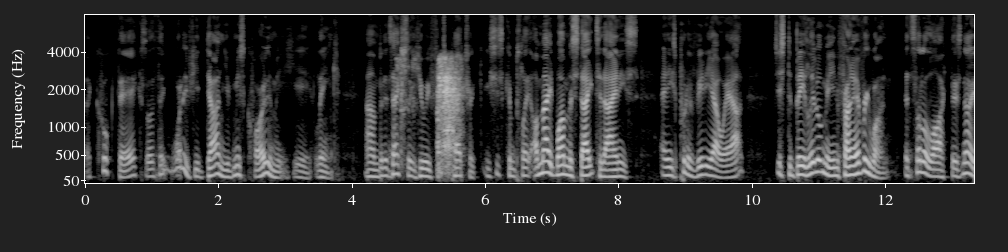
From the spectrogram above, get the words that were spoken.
a cook there because I think, what have you done? You've misquoted me here, Link. Um, but it's actually Huey Fitzpatrick. He's just complete. I made one mistake today, and he's and he's put a video out just to belittle me in front of everyone. It's sort of like there's no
